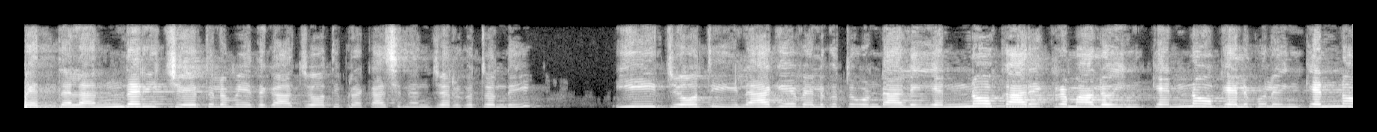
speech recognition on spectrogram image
పెద్దలందరి చేతుల మీదుగా జ్యోతి ప్రకాశనం జరుగుతుంది. ఈ జ్యోతి ఇలాగే వెలుగుతూ ఉండాలి. ఎన్నో కార్యక్రమాలు ఇంకెన్నో గెలుపులు ఇంకెన్నో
